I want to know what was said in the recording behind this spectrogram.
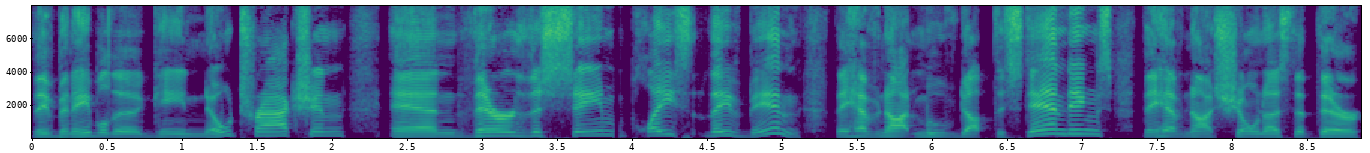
they've been able to gain no traction and they're the same place they've been. They have not moved up the standings. They have not shown us that they're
